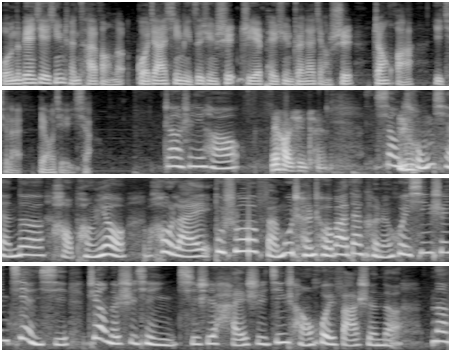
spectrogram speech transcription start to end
我们的编辑星辰采访了国家心理咨询师、职业培训专家讲师张华，一起来了解一下。张老师您好，你好，星辰。像从前的好朋友，后来不说反目成仇吧，但可能会心生间隙，这样的事情其实还是经常会发生的。那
